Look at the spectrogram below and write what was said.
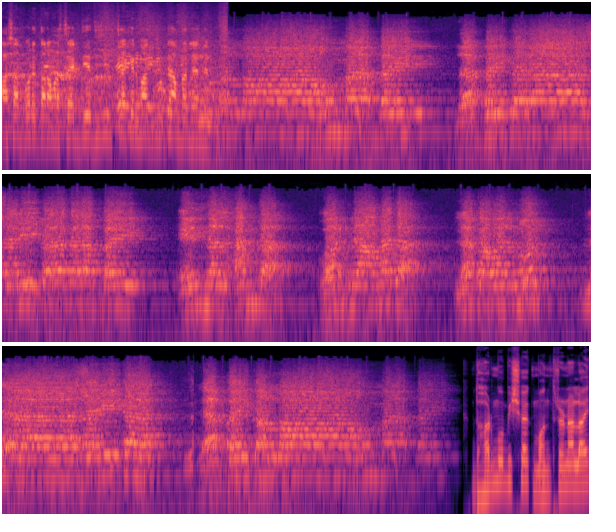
আসার পরে তার আমরা চেক দিয়ে দিচ্ছি চেকের মাধ্যমে আমরা লেনদেন করছি اللهم لبيك لبيك لا شريك لك لبيك إن الحمد والنعمة لك والملك لا شريك لك لبيك اللهم لبيك ধর্ম বিষয়ক মন্ত্রণালয়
